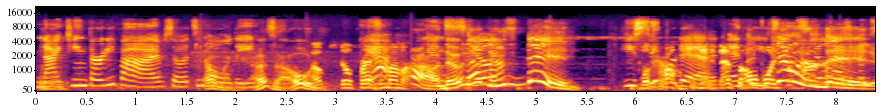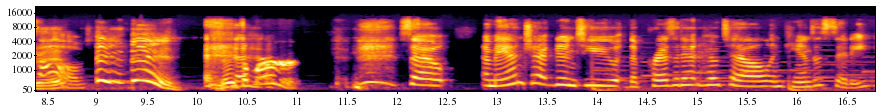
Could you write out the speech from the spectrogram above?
1935. So it's an Mm-hmm. Oh oldie. God, that's an old. Oh, still fresh in my mind. Oh, And dude, still- that dude's dead. He's Well, super dead. dead. That's and the whole he point. Killer's dead, man. He's dead. It's a murder. So a man checked into the President Hotel in Kansas City.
